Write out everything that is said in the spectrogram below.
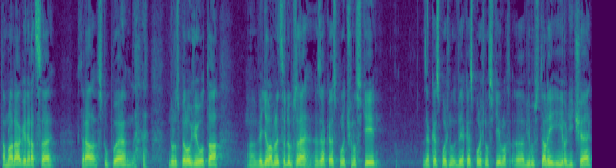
ta mladá generace která vstupuje do dospělého života, věděla velice dobře, z jaké společnosti, z jaké společnosti, v jaké společnosti vyrůstali její rodiče,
